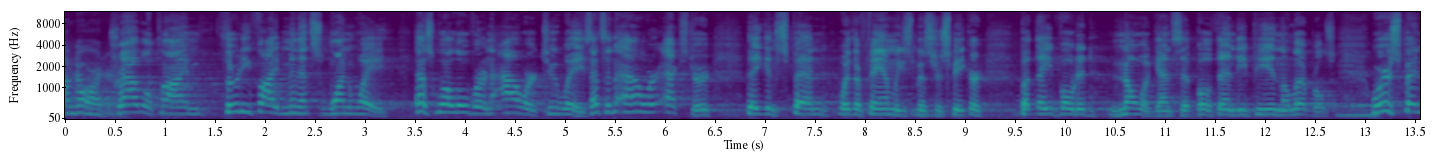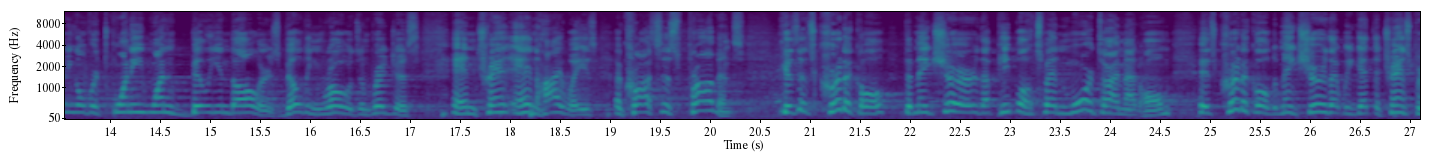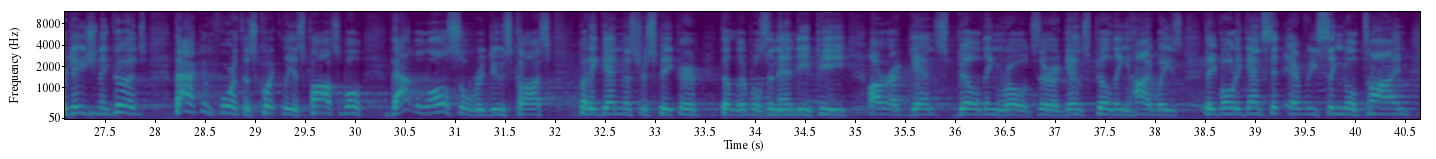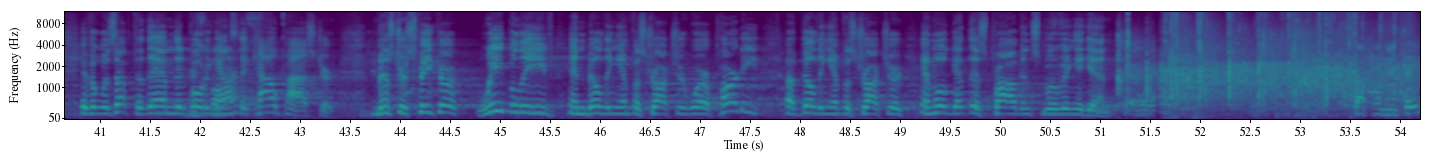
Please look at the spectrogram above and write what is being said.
travel time 35 minutes one way. That's well over an hour two ways. That's an hour extra they can spend with their families, Mr. Speaker, but they voted no against it, both NDP and the Liberals. We're spending over $21 billion building roads and bridges and, and highways across this province because it's critical to make sure that people spend more time at home. It's critical to make sure that we get the transportation of goods back and forth as quickly as possible. That will also reduce costs. But again, Mr. Speaker, the Liberals and NDP are against building roads. They're against building highways. They vote against it every single time. If it was up to them, they'd Response? vote against the cow pasture. Mr. Speaker, we believe in building infrastructure. We're a party of building infrastructure, and we'll get this province moving moving again. Supplementary.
